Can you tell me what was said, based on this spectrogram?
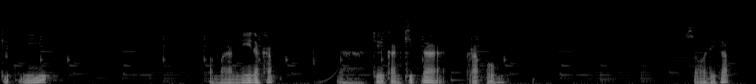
คลิปนี้ ประมาณนี้นะครับเจอกันคลิปหน้าครับผม สวัสดีครับ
